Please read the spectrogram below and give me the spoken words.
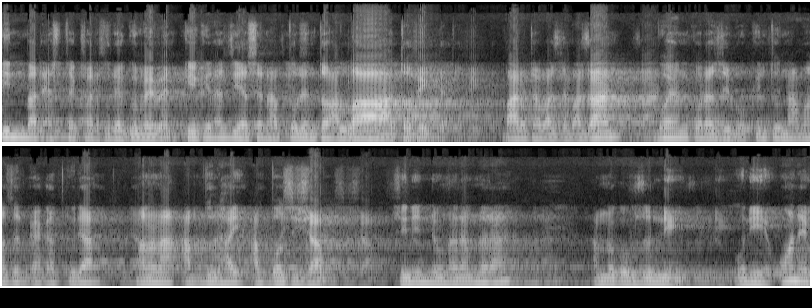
তিনবার এস্তেকফার করে ঘুমাবেন কে কে রাজি আছেন আর তোলেন তো আল্লাহ তো বারোটা বাজে বাজান, বয়ান করা যাব কিন্তু নামাজের ব্যাঘাত করিয়া মানানা আব্দুল হাই আব্বাস হিসাব চিনিন ওনারা আপনারা? আপনাকে হুজুর নেই। উনি অনেক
